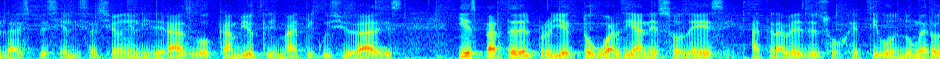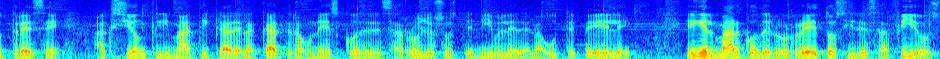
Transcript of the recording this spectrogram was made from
la especialización en liderazgo, cambio climático y ciudades y es parte del proyecto Guardianes ODS, a través de su objetivo número 13, Acción Climática de la Cátedra UNESCO de Desarrollo Sostenible de la UTPL, en el marco de los retos y desafíos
